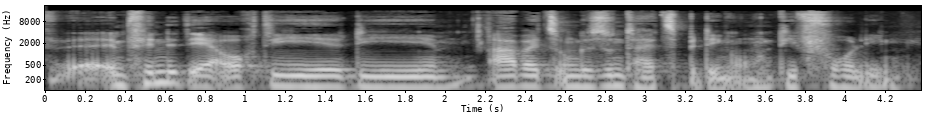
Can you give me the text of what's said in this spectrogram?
äh, empfindet er auch die, die Arbeits- und Gesundheitsbedingungen, die vorliegen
